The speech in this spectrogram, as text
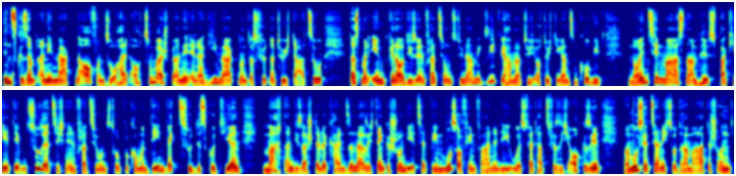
insgesamt an den Märkten auf und so halt auch zum Beispiel an den Energiemärkten und das führt natürlich dazu, dass man eben genau diese Inflationsdynamik sieht. Wir haben natürlich auch durch die ganzen Covid-19 -Maßnahmen, Hilfspakete eben zusätzlichen Inflationsdruck bekommen und den wegzudiskutieren, macht an dieser Stelle keinen Sinn. Also ich denke schon, die EZB muss auf jeden Fall handeln. Die US-Fed hat es für sich auch gesehen. Man muss jetzt ja nicht so dramatisch und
